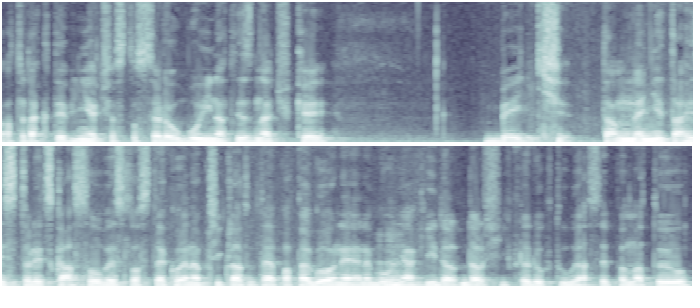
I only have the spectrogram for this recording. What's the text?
atraktivní a často se roubují na ty značky. Byť tam není ta historická souvislost, jako je například u té Patagonie nebo u hmm. nějakých dal- dalších produktů. Já si pamatuju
